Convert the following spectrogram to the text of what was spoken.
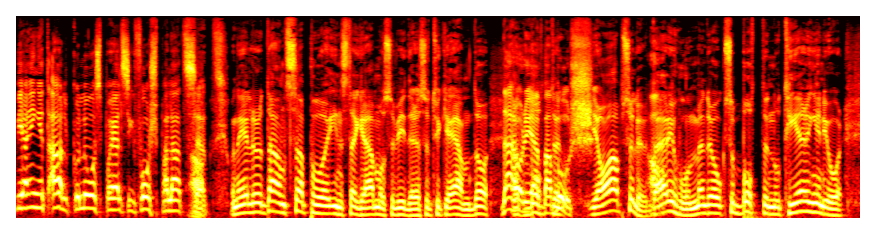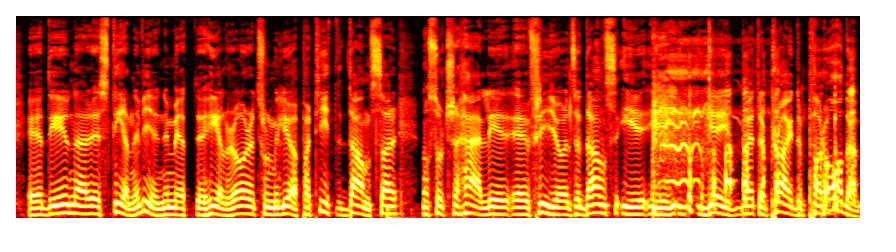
vi har inget alkolås på Helsingforspalatset. Ja. Och när det gäller att dansa på Instagram och så vidare så tycker jag ändå... Där har du Ebba Busch. Ja, absolut. Där är hon. Men det är också bottennoteringen i år. Eh, Det är ju när Stenevi, nu med ett eh, helröret från Miljöpartiet, dansar någon sorts så härlig eh, frigörelsedans i, i gay, vad heter det, Pride-paraden.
